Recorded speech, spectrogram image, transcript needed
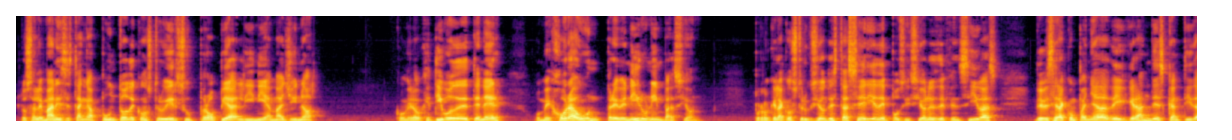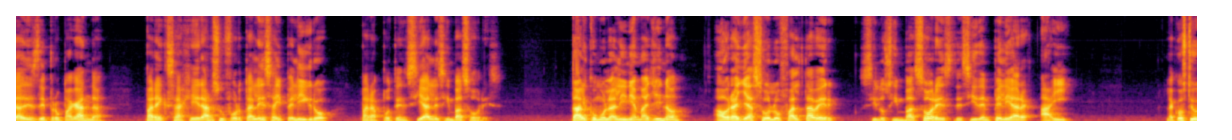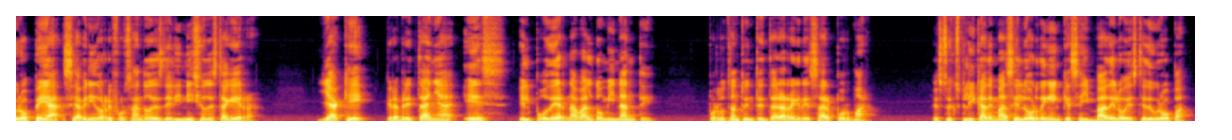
Los alemanes están a punto de construir su propia línea Maginot, con el objetivo de detener, o mejor aún, prevenir una invasión por lo que la construcción de esta serie de posiciones defensivas debe ser acompañada de grandes cantidades de propaganda para exagerar su fortaleza y peligro para potenciales invasores. Tal como la línea Maginot, ahora ya solo falta ver si los invasores deciden pelear ahí. La costa europea se ha venido reforzando desde el inicio de esta guerra, ya que Gran Bretaña es el poder naval dominante, por lo tanto intentará regresar por mar. Esto explica además el orden en que se invade el oeste de Europa.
